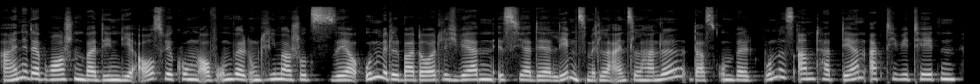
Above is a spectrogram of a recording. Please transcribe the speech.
Eine der Branchen, bei denen die Auswirkungen auf Umwelt- und Klimaschutz sehr unmittelbar deutlich werden, ist ja der Lebensmitteleinzelhandel. Das Umweltbundesamt hat deren Aktivitäten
